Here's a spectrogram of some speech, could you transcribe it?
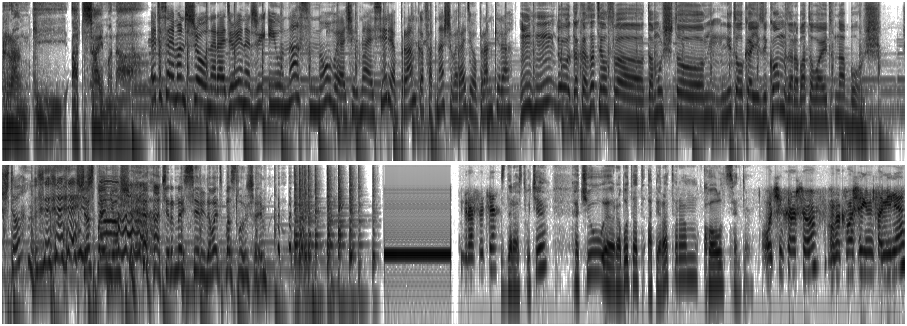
Пранки от Саймона. Это Саймон Шоу на Радио Energy, и у нас новая очередная серия пранков от нашего радиопранкера. Да, доказательство тому, что не только языком зарабатывает на борщ. Что? Сейчас Что? поймешь. Очередной серии, давайте послушаем. Здравствуйте. Здравствуйте. Хочу э, работать оператором колл-центр. Очень хорошо. Как ваше имя, фамилия?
